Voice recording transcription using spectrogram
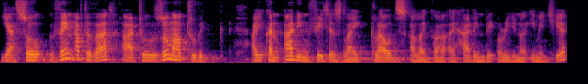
Yeah so then after that uh, to zoom out to the uh, you can add in features like clouds uh, like uh, I had in the original image here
